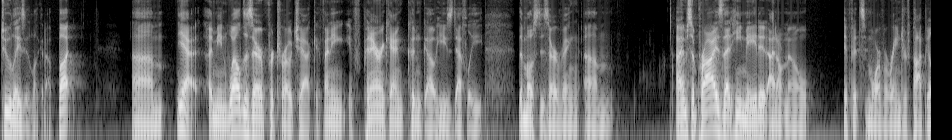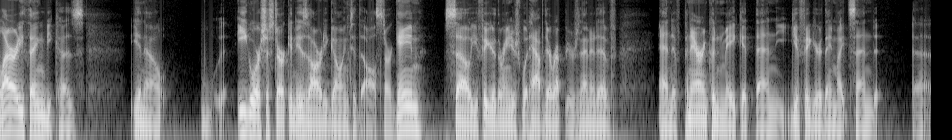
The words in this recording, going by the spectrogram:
too lazy to look it up. But um, yeah, I mean, well deserved for Trocheck. If any, if Panarin can, couldn't go, he's definitely the most deserving. Um, I'm surprised that he made it. I don't know if it's more of a Rangers popularity thing because, you know, Igor Shesterkin is already going to the All Star game. So you figure the Rangers would have their representative. And if Panarin couldn't make it, then you figure they might send uh,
